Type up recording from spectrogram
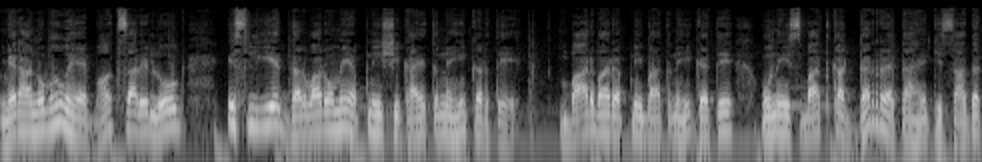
मेरा अनुभव है, बहुत सारे लोग इसलिए दरबारों में अपनी शिकायत नहीं करते बार बार अपनी बात नहीं कहते, उन्हें इस बात का डर रहता है कि साधक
